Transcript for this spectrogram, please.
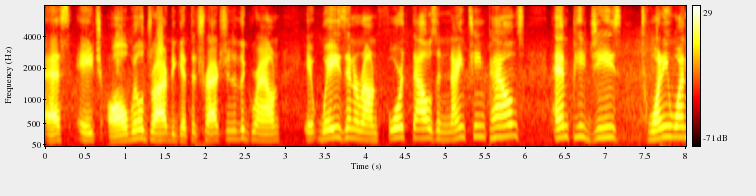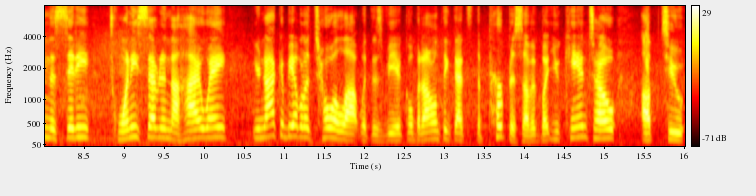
SH all-wheel drive to get the traction to the ground. It weighs in around 4,019 pounds. MPGs, 21 in the city, 27 in the highway. You're not gonna be able to tow a lot with this vehicle, but I don't think that's the purpose of it, but you can tow up to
